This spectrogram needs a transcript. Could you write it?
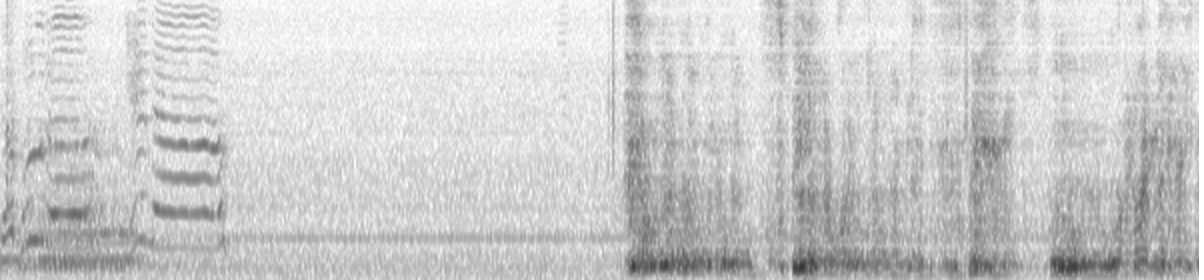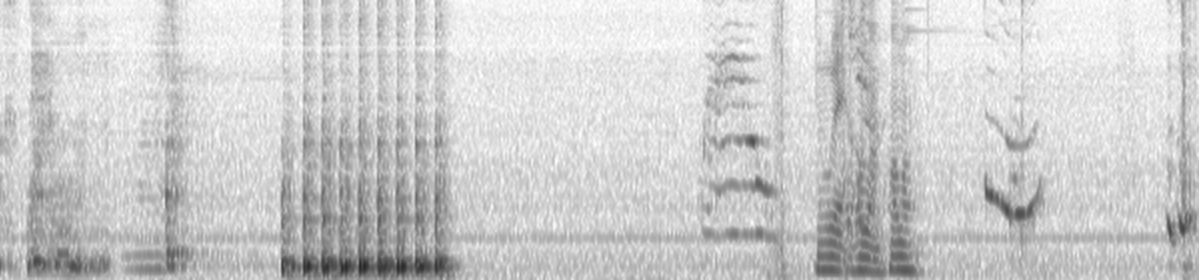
Kabuto, you know. Wait, hold on, hold on. Because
